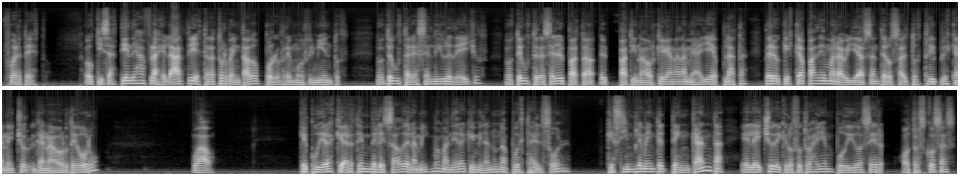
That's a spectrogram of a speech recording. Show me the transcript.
Fuerte esto. O quizás tiendes a flagelarte y estar atormentado por los remordimientos. ¿No te gustaría ser libre de ellos? ¿No te gustaría ser el, patinador que gana la medalla de plata, pero que es capaz de maravillarse ante los saltos triples que han hecho el ganador de oro? ¡Wow! Que pudieras quedarte embelesado de la misma manera que mirando una puesta del sol. Que simplemente te encanta el hecho de que los otros hayan podido hacer otras cosas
